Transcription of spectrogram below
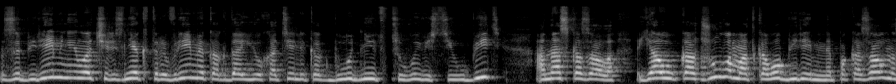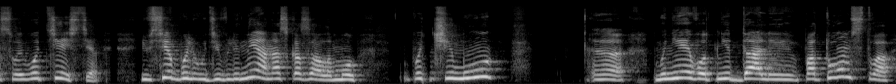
забеременела. Через некоторое время, когда ее хотели как блудницу вывести и убить, она сказала, я укажу вам, от кого беременна. Показала на своего тестя. И все были удивлены. Она сказала, мол, почему э, мне вот не дали потомство,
